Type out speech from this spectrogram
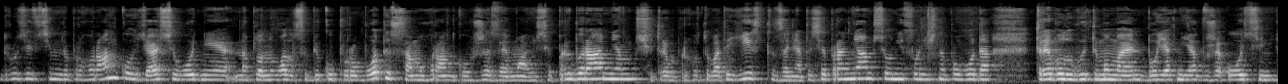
Друзі, всім доброго ранку. Я сьогодні напланувала собі купу роботи. З самого ранку вже займаюся прибиранням. Ще треба приготувати їсти, зайнятися пранням. Сьогодні сонячна погода. Треба ловити момент, бо як ніяк вже осінь.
